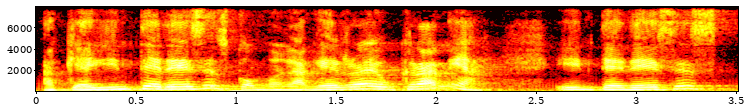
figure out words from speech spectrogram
Aquí hay intereses como en la guerra de Ucrania, intereses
